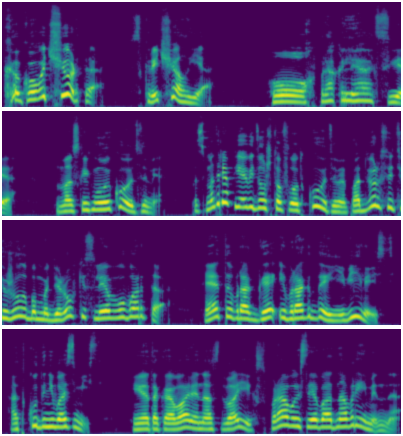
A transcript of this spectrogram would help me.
«Какого черта?» — скричал я. «Ох, проклятие!» — воскликнул и Коидзуми. Посмотрев, я видел, что флот Коидзуми подвергся тяжелой бомбардировке с левого борта. Это враг Г и враг Д явились, откуда ни возьмись, и атаковали нас двоих справа и слева одновременно.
